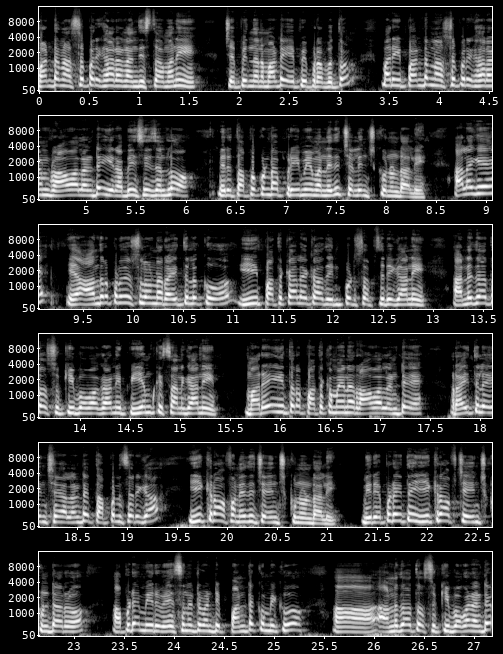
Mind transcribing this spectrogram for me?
పంట నష్టపరిహారాన్ని అందిస్తామని చెప్పిందనమాట ఏపీ ప్రభుత్వం. మరి ఈ పంట నష్టపరిహారం రావాలంటే ఈ రబీ సీజన్లో మీరు తప్పకుండా ప్రీమియం అనేది చెల్లించుకుని ఉండాలి. అలాగే ఆంధ్రప్రదేశ్లో ఉన్న రైతులకు ఈ పథకాలే కాదు ఇన్పుట్ సబ్సిడీ కానీ అన్నదాత సుఖీభవ కానీ పిఎం కిసాన్ కానీ మరే ఇతర పథకమైన రావాలంటే రైతులు ఏం చేయాలంటే తప్పనిసరిగా ఈ క్రాఫ్ అనేది చేయించుకుని ఉండాలి. మీరు ఎప్పుడైతే ఈ క్రాఫ్ చేయించుకుంటారో అప్పుడే మీరు వేసినటువంటి పంటకు మీకు అన్నదాత సుఖీభోగం అంటే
